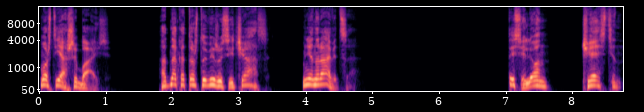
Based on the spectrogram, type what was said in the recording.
Может, я ошибаюсь. Однако то, что вижу сейчас, мне нравится. Ты силен, честен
